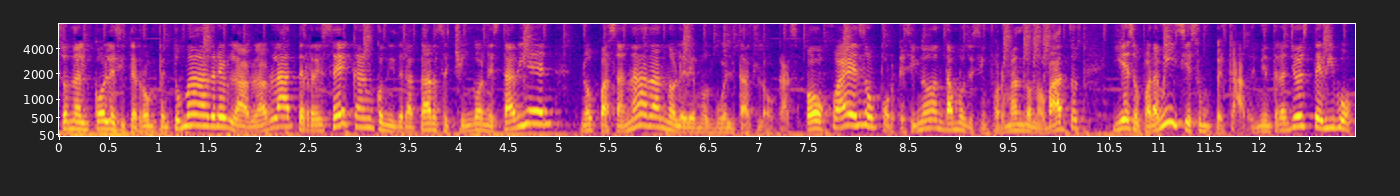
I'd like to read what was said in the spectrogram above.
son alcoholes y te rompen tu madre, bla bla bla, te resecan, con hidratarse chingón está bien, no pasa nada, no le demos vueltas locas. Ojo a eso, porque si no andamos desinformando novatos y eso para mí sí es un pecado. Y mientras yo esté vivo,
